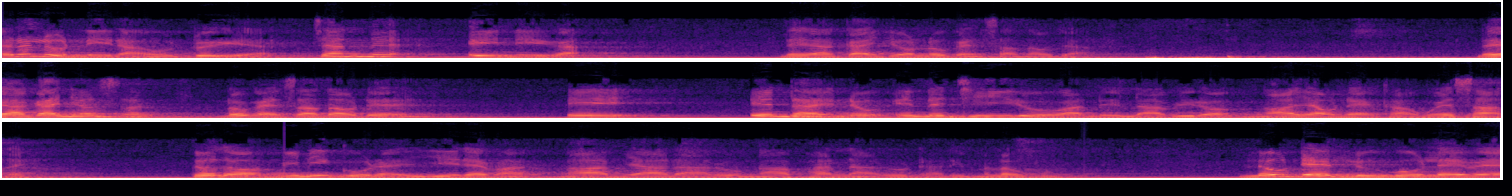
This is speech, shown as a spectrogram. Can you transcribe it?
အဲ့ဒါလိုနေတာကိုတွေ့ရကျန်တဲ့အိမ်တွေကလေယာကိုင်းကျွန်းလောက်ကင်စားတော့ကြတယ်လေယာကိုင်းကျွန်းလောက်ကင်စားတော့တယ်အေးအင်းတိုင်တို့အင်းတကြီးတို့ကနေလာပြီးတော့ငားရောက်တဲ့အခါဝယ်စားတယ်သို့တော့မိမိကိုယ်တိုင်ရေထဲမှာငားများတာတို့ငားဖမ်းတာတို့ဒါတွေမလုပ်ဘူးလုပ်တဲ့လူကိုလည်းပဲ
